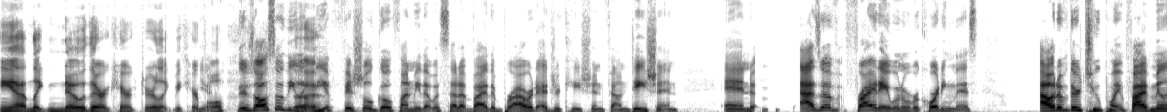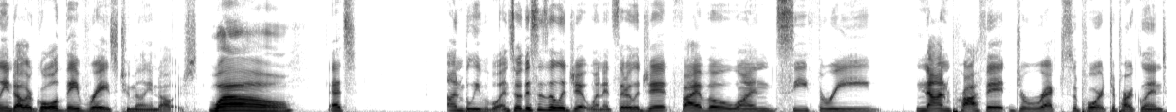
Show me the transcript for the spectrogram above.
and like know their character. Like, be Yeah. careful. There's also the like Uh. the official GoFundMe that was set up by the Broward Education Foundation, and as of Friday when we're recording this, out of their 2.5 million dollar goal, they've raised two million dollars. Wow. That's unbelievable. And so this is a legit one. It's their legit 501c3 nonprofit direct support to Parkland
